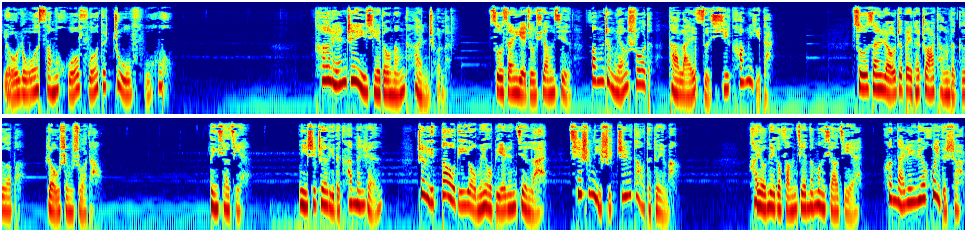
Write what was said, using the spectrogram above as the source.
有罗桑活佛的祝福。他连这些都能看出来，苏三也就相信方正良说的。”他来自西康一带。苏三揉着被他抓疼的胳膊，柔声说道：“林小姐，你是这里的看门人，这里到底有没有别人进来？其实你是知道的，对吗？还有那个房间的孟小姐和男人约会的事儿，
